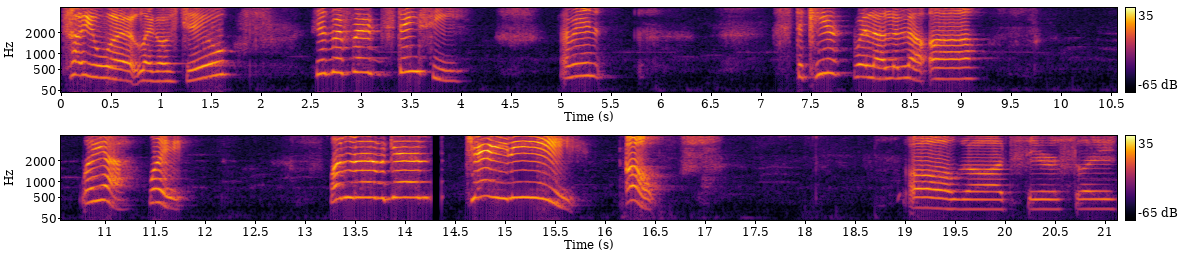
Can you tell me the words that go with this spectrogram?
tell you what Legos do. Here's my friend Stacy. I mean, stick here. Wait, no, no, no. Uh, wait, yeah, wait. What's your name again? JD. Oh. Oh God, seriously.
